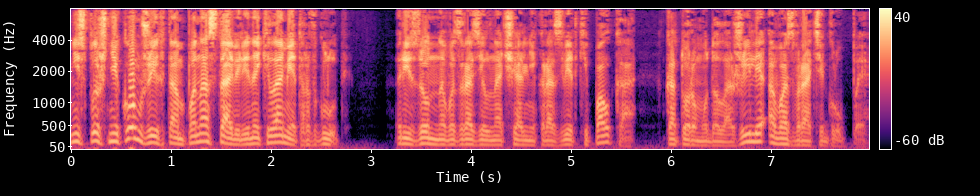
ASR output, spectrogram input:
Не сплошняком же их там понаставили на километр вглубь, — резонно возразил начальник разведки полка, которому доложили о возврате группы.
